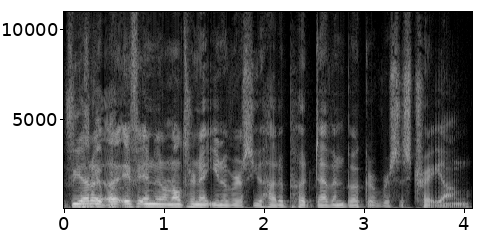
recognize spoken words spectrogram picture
If you had a, uh, if in an alternate universe you had to put Devin Booker versus Trae Young,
